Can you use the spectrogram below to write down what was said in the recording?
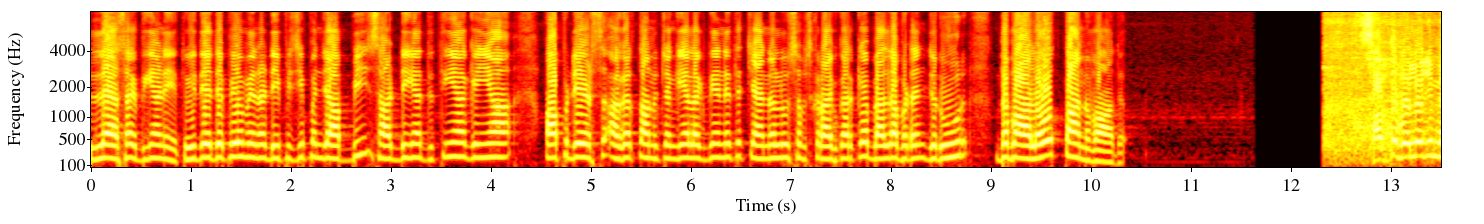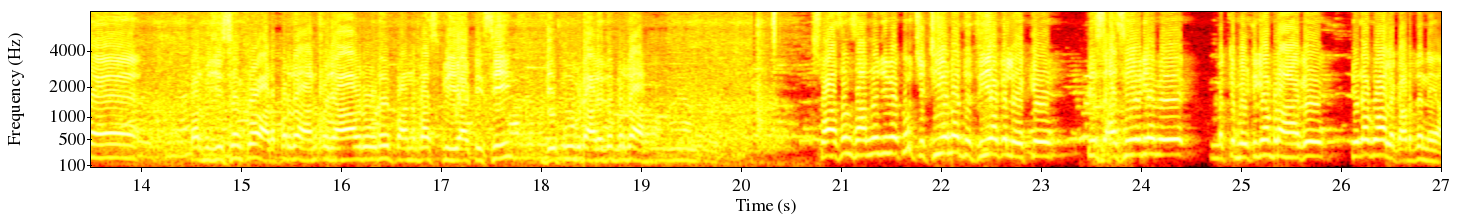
ਲੈ ਸਕਦੀਆਂ ਨੇ। ਤੁਸੀਂ ਦੇਖਦੇ ਪਿਓ ਮੇਰਾ ਡੀਪੀਸੀ ਪੰਜਾਬੀ ਸਾਡੀਆਂ ਦਿੱਤੀਆਂ ਗਈਆਂ ਅਪਡੇਟਸ। ਅਗਰ ਤੁਹਾਨੂੰ ਚੰਗੀਆਂ ਲੱਗਦੀਆਂ ਨੇ ਤੇ ਚੈਨਲ ਨੂੰ ਸਬਸਕ੍ਰਾਈਬ ਕਰਕੇ ਬੈਲ ਦਾ ਬਟਨ ਜ਼ਰੂਰ ਦਬਾ ਲਓ। ਧੰਨਵਾਦ। ਸਭ ਤੋਂ ਬੋਲੋ ਜੀ ਮੈਂ ਪਰਮਜੀਤ ਸਿੰਘ ਘੋਹਾੜ ਪ੍ਰਧਾਨ ਪੰਜਾਬ ਰੋਡ ਪਨ ਬੱਸ ਪੀਆਰਟੀਸੀ ਡਿਪੂ ਬਟਾਲੇ ਤੋਂ ਪ੍ਰਧਾਨ। ਸਵਾਸਨ ਸਾਨੂੰ ਜੀ ਵੇਖੋ ਚਿੱਠੀ ਉਹਨਾਂ ਦਿੱਤੀ ਆ ਕਿ ਲਿਖ ਕੇ, ਕਿ ਅਸੀਂ ਜਿਹੜੀਆਂ ਵੇ ਕਮੇਟੀਆਂ ਬਣਾ ਕੇ ਇਹਦਾ ਕੋਈ ਹੱਲ ਕੱਢ ਦਿੰਨੇ ਆ।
